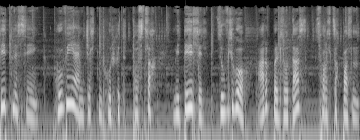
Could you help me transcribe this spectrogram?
фитнесийн, хувийн амжилтанд хүрэхэд туслах мэдээлэл, зөвлөгөө, арга барилуудаас суралцах болно.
